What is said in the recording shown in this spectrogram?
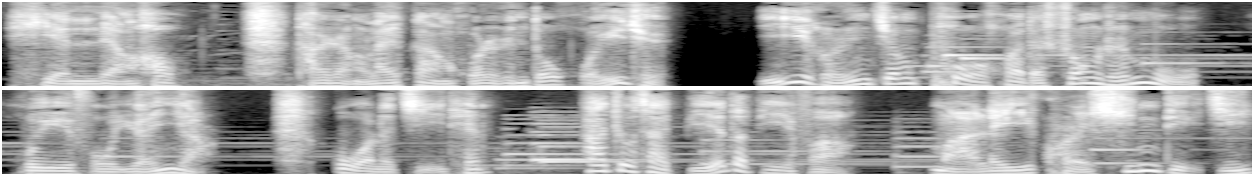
天亮后，他让来干活的人都回去，一个人将破坏的双人墓恢复原样。过了几天，他就在别的地方买了一块新地基。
